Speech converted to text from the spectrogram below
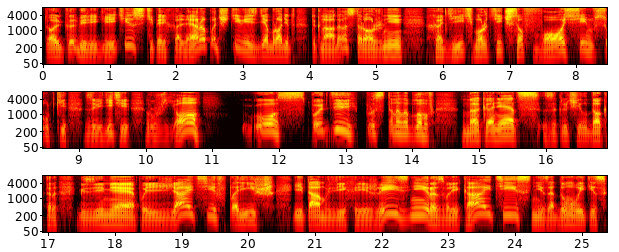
только берегитесь, теперь холера почти везде бродит, так надо осторожнее. Ходить можете часов восемь в сутки, заведите ружье». «Господи!» — простонал Обломов. «Наконец!» — заключил доктор. «К зиме поезжайте в Париж, и там в вихре жизни развлекайтесь, не задумывайтесь.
